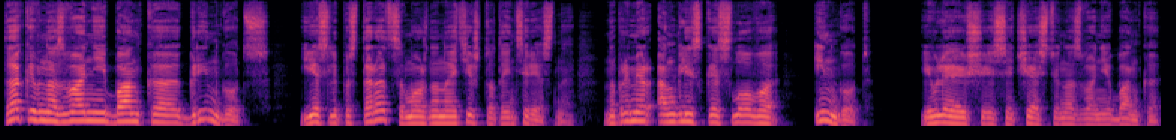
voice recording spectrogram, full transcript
Так и в названии банка Гринготс, если постараться, можно найти что-то интересное. Например, английское слово «ingot», являющееся частью названия банка,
